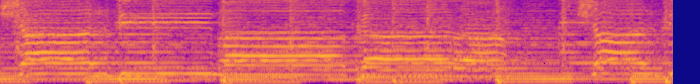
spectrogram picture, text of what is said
שאלתי מה קרה, שאלתי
